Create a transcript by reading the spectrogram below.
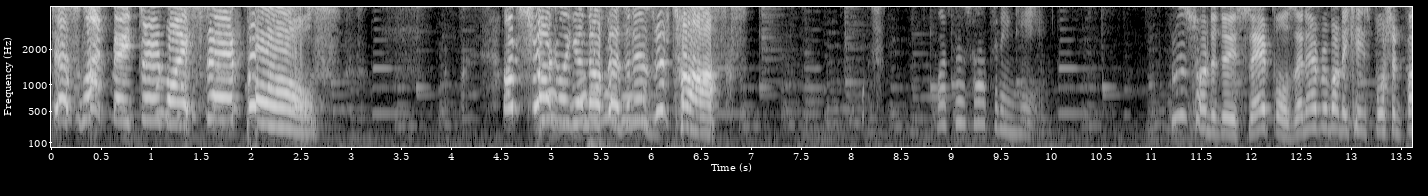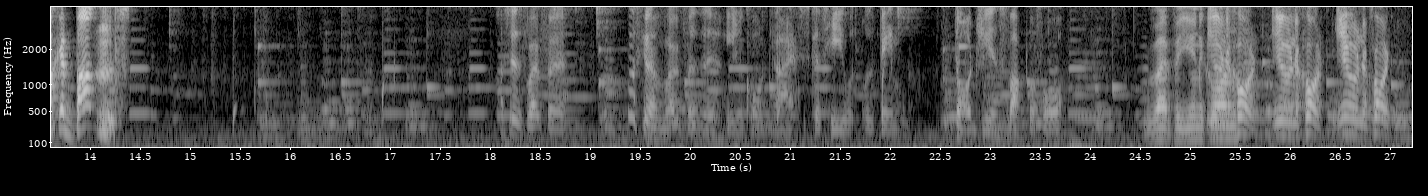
Just let me do my samples! I'm struggling enough as it is with tasks! What is happening here? I'm just trying to do samples and everybody keeps pushing fucking buttons! Let's just vote for. Let's gonna vote for the unicorn guy, just because he was being dodgy as fuck before. We wait for unicorn. Unicorn, unicorn, unicorn.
